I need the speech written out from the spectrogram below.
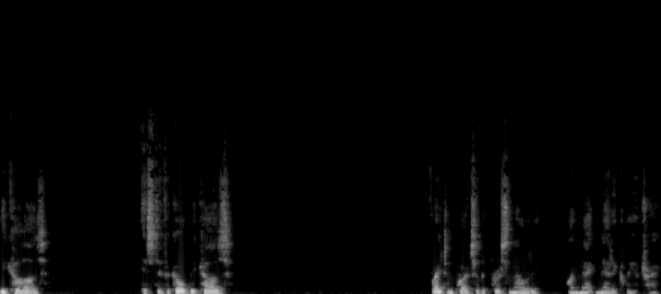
because it's difficult because frightened parts of the personality are magnetically attractive.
